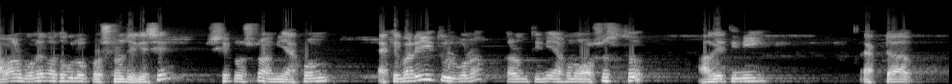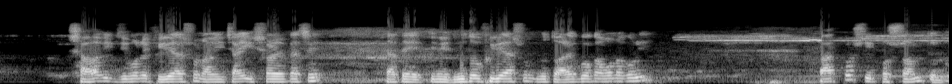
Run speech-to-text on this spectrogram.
আমার মনে কতগুলো প্রশ্ন জেগেছে, সে প্রশ্ন আমি এখন একেবারেই তুলব না, কারণ তিনি এখনও অসুস্থ। আগে তিনি একটা স্বাভাবিক জীবনে ফিরে আসুন, আমি চাই ঈশ্বরের কাছে, যাতে তিনি দ্রুত ফিরে আসুন, দ্রুত আরোগ্য কামনা করি। তারপর সেই প্রশ্ন আমি তুলব।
